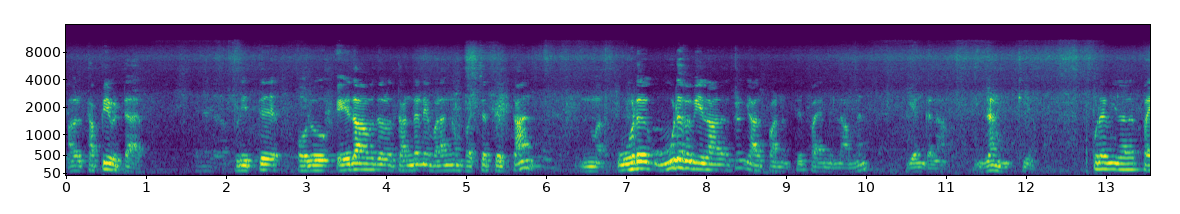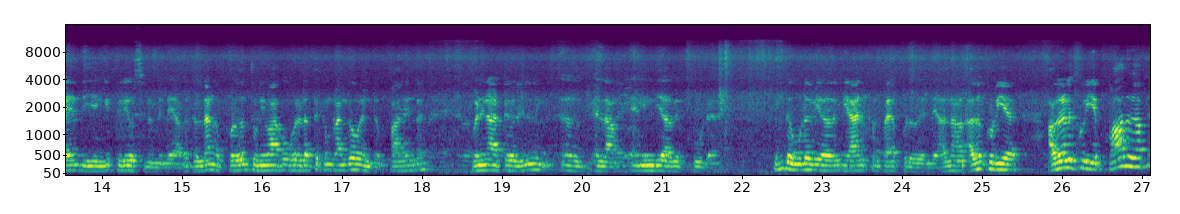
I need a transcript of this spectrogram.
அவர் தப்பிவிட்டார். பிடித்து ஒரு ஏதாவது ஒரு தண்டனை வழங்கும் பட்சத்தில் தான் ம- ஊடக ஊடகவியலாளர்கள் யாழ்ப்பாணத்தில் பயமில்லாமல் இயங்கலாம். இதுதான் முக்கியம். ஊடகவியலாளர் பயந்து இயங்கி பிரயோசனம் இல்லை. அவர்கள் தான் எப்பொழுதும் துணிவாக ஒவ்வொரு இடத்துக்கும் ரங்க வேண்டும். பாருங்கள் வெளிநாட்டுகளில் எல்லாம் இந்தியாவில் கூட இந்த ஊடகவியலாளர்கள் யாருக்கும் பயப்படுவதில்லை. அதனால் அதற்குரிய அவர்களுக்குரிய பாதுகாப்பு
